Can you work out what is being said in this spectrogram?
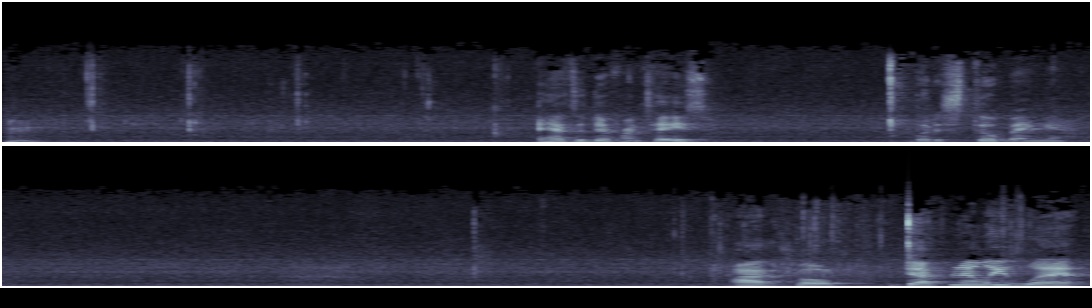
Mm. It has a different taste, but it's still banging. Alright, so definitely let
